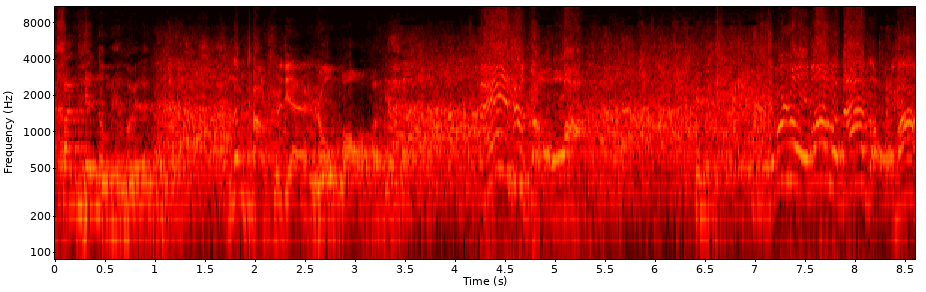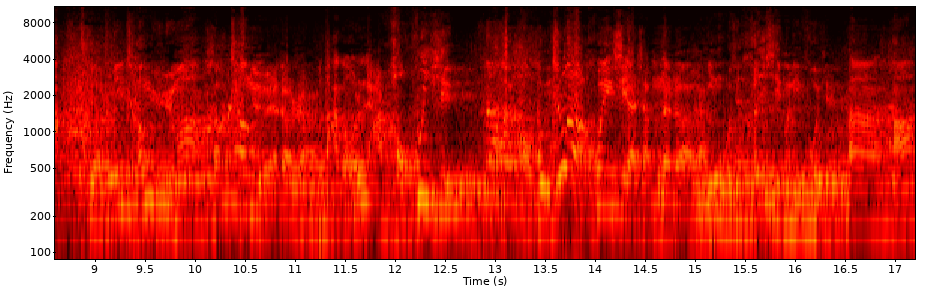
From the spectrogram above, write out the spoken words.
三天都没回来，那么长时间，肉包子，还是狗啊？这不打狗吗？有这么一成语吗？什么成语啊？这是不打狗，俩人好诙谐，好诙谐。这诙谐什么呢？这个你母亲很喜欢你父亲啊啊！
